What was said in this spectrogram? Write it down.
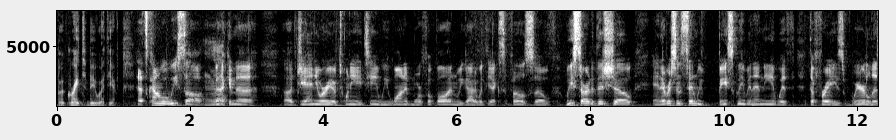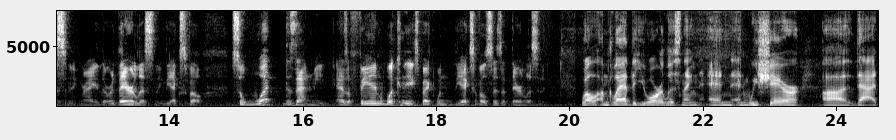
but great to be with you. That's kind of what we saw mm-hmm. back in the uh, January of 2018. We wanted more football, and we got it with the XFL. So we started this show, and ever since then, we've basically been ending it with the phrase "We're listening," right? Or they're listening. The XFL. So what does that mean? As a fan, what can they expect when the XFL says that they're listening? Well, I'm glad that you are listening, and and we share uh, that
